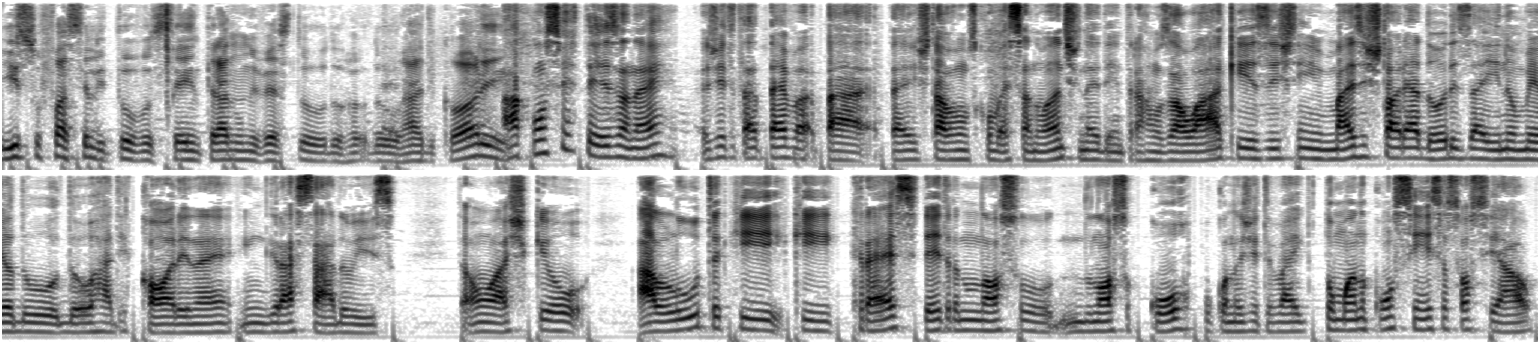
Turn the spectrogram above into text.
Isso facilitou você entrar no universo do, do, do hardcore? Ah, com certeza, né? A gente tá, até, tá, até estávamos conversando antes, né, de entrarmos ao ar, que existem mais historiadores aí no meio do, do hardcore, né? Engraçado isso. Então, acho que eu, a luta que, que cresce dentro do nosso, do nosso corpo, quando a gente vai tomando consciência social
